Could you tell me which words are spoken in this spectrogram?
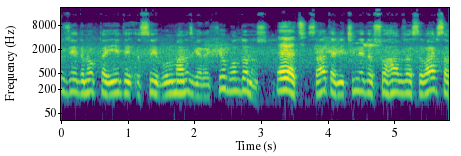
37.7 ısıyı bulmanız gerekiyor. Buldunuz. Evet. Zaten içinde de su havzası varsa o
